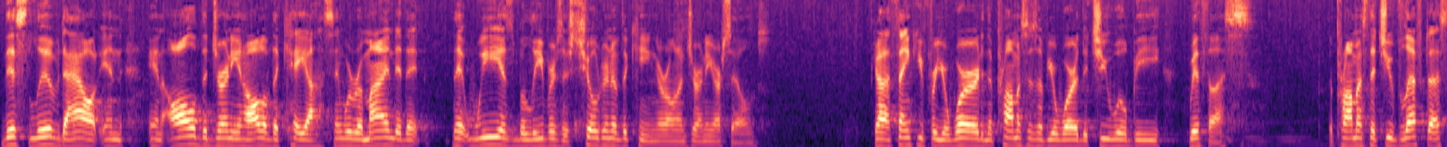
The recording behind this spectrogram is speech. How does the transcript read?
this lived out in, in all of the journey and all of the chaos. And we're reminded that, that we, as believers, as children of the King, are on a journey ourselves. God, I thank you for your word and the promises of your word that you will be with us. The promise that you've left us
